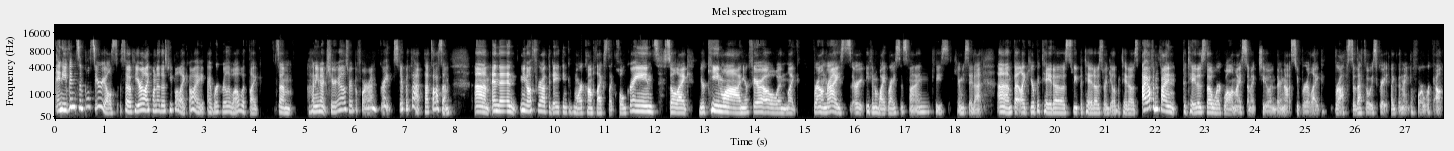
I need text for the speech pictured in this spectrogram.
and even simple cereals. So if you're like one of those people like, oh, I, I work really well with like some honey nut Cheerios right before I run, great, stick with that. That's awesome. Um, and then, you know, throughout the day, think of more complex like whole grains. So like your quinoa and your farro and like brown rice or even white rice is fine. Please hear me say that. Um, but like your potatoes, sweet potatoes, regular potatoes. I often find potatoes though work well in my stomach too, and they're not super like rough. So that's always great, like the night before workout.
